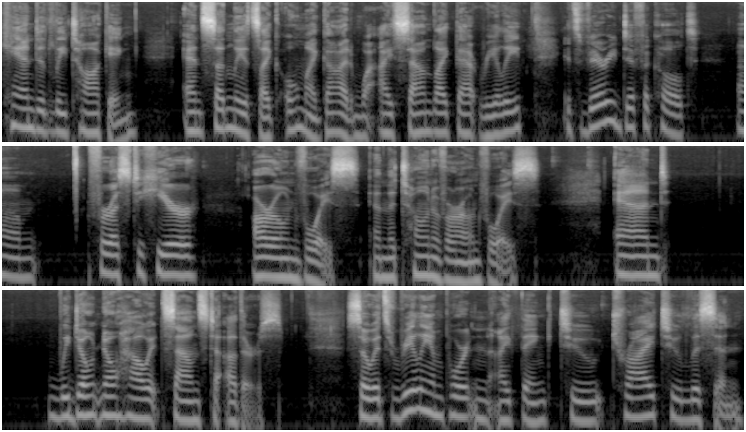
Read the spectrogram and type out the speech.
candidly talking? And suddenly it's like, oh my God, I sound like that really? It's very difficult um, for us to hear our own voice and the tone of our own voice. And we don't know how it sounds to others. So it's really important, I think, to try to listen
